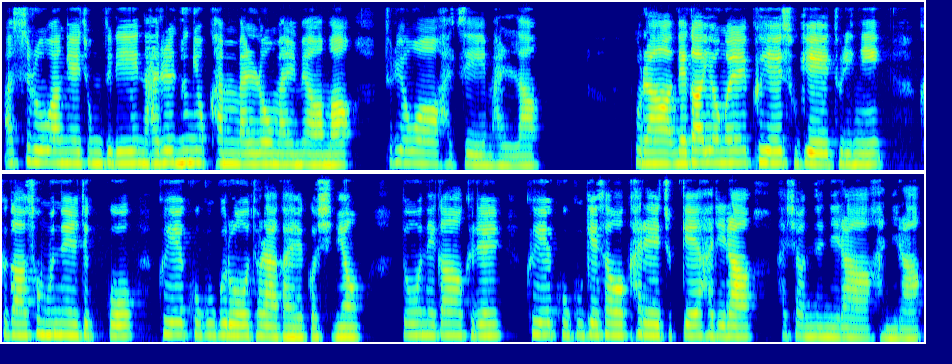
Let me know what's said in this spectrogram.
아수르 왕의 종들이 나를 능욕한 말로 말미암아 두려워하지 말라. 보라 내가 영을 그의 속에 두리니 그가 소문을 듣고 그의 고국으로 돌아갈 것이며 또 내가 그를 그의 고국에서 칼에 죽게 하리라 하셨느니라 하니라.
